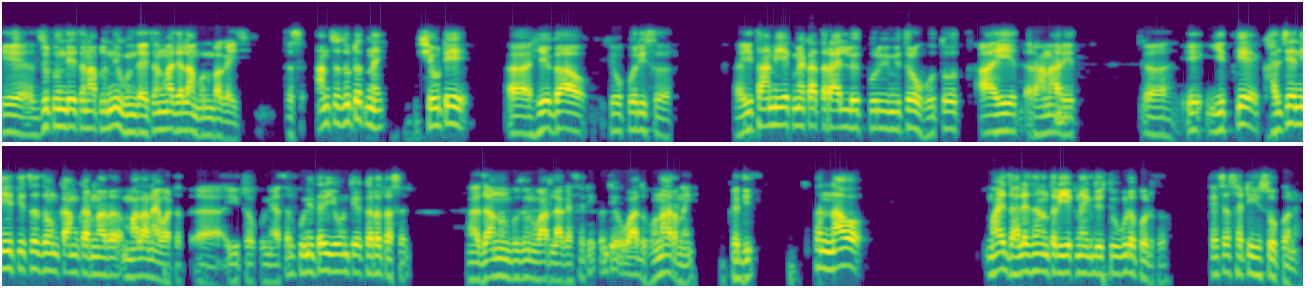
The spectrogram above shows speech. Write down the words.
हे जुटून द्यायचं आणि आपलं निघून जायचं आणि माझ्या लांबून बघायची. तसं आमचं जुटत नाही. शेवटी हे गाव हे परिसर इथं आम्ही एकमेकात राहिलो पूर्वी मित्र होतो आहेत राहणार आहेत. इतके खालच्या नियतीचं जाऊन काम करणार मला नाही वाटत इथं कुणी असेल. कुणीतरी येऊन ते करत असेल. जाणून बुजून वाद लागायसाठी पण ते वाद होणार नाही कधीच. पण नाव माहीत झाल्याच्यानंतर एक ना एक दिवस ते उघडं पडतं. त्याच्यासाठी हे सोपं नाही.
